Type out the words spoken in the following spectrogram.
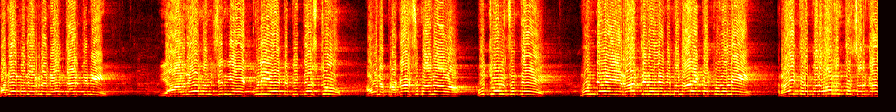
ಪದೇ ಪದೇ ಅವ್ರನ್ನ ನಾನು ಹೇಳ್ತಾ ಇರ್ತೀನಿ. ಯಾವುದೇ ಮನುಷ್ಯನಿಗೆ ಕುಳಿ ಏಟು ಬಿದ್ದಷ್ಟು ಅವನ ಪ್ರಕಾಶಮಾನ ಉಜ್ವಲಿಸುತ್ತೆ. ಮುಂದೆ ಈ ರಾಜ್ಯದಲ್ಲಿ, ನಿಮ್ಮ ನಾಯಕತ್ವದಲ್ಲಿ ರೈತರ ಪರವಾದಂತ ಸರ್ಕಾರ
